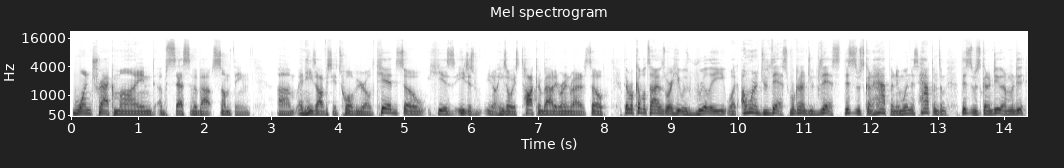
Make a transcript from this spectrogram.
one track mind, obsessive about something. Um, and he's obviously a 12 year old kid, so he is he just you know he's always talking about it, running around it. So there were a couple times where he was really like, I want to do this. We're gonna do this. This is what's gonna happen. And when this happens, I'm, this is what's gonna do. And I'm gonna do.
